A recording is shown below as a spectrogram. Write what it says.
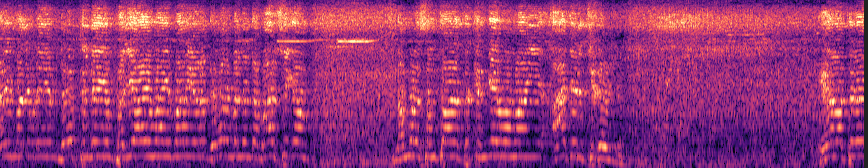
അഴിമതിയുടെയും ദോത്തിന്റെയും പര്യായമായി മാറിയ ഒരു ഗവൺമെന്റിന്റെ വാർഷികം നമ്മുടെ സംസ്ഥാനത്ത് കങ്കേമമായി ആചരിച്ചു കഴിഞ്ഞു. കേരളത്തിലെ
